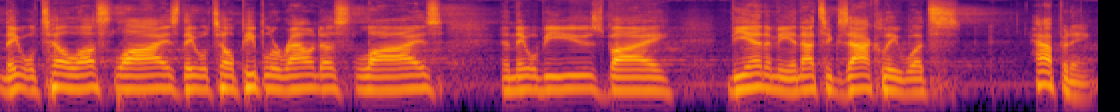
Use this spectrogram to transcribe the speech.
They will tell us lies. They will tell people around us lies, and they will be used by the enemy. And that's exactly what's happening.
